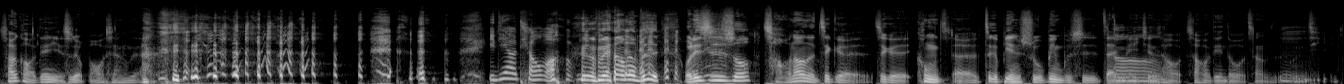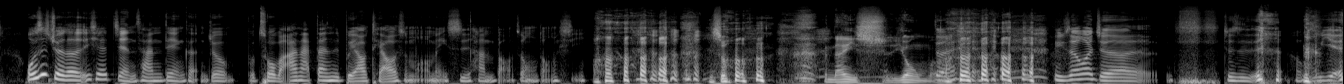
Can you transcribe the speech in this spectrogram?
烧烤店也是有包厢的。一定要挑吗？没有，那，不是我的意思是说，吵闹的这个这个控制呃，这个变数，并不是在每一间烧烤烧烤店都有这样子的问题。嗯我是觉得一些简餐店可能就不错吧啊，那但是不要挑什么美式汉堡这种东西。你说很难以食用吗？对，女生会觉得就是很无言。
